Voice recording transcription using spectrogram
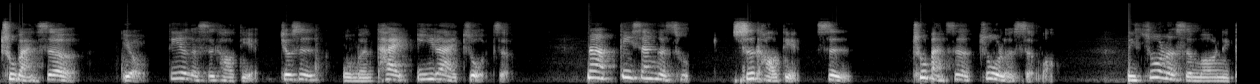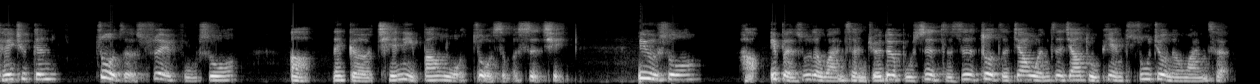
出版社有第二个思考点，就是我们太依赖作者。那第三个出思考点是，出版社做了什么？你做了什么？你可以去跟作者说服说，啊。那个，请你帮我做什么事情？例如说，好，一本书的完成绝对不是只是作者教文字、教图片，书就能完成。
